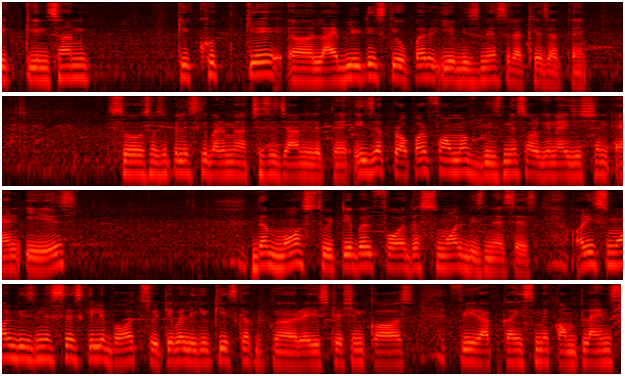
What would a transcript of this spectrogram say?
एक इंसान की खुद के लाइबिलिटीज़ के ऊपर ये बिज़नेस रखे जाते हैं। सो so, सबसे पहले इसके बारे में अच्छे से जान लेते हैं। Is a proper form of business organisation and is the most suitable for the small businesses और ये स्मॉल बिजनेसेस के लिए बहुत सुइटेबल है क्योंकि इसका रजिस्ट्रेशन कॉस्ट फिर आपका इसमें कॉम्प्लाइंस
